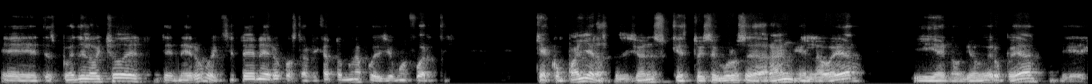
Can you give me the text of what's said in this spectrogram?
Eh, después del 8 de, enero o el 7 de enero, Costa Rica toma una posición muy fuerte que acompaña las posiciones que estoy seguro se darán en la OEA y en la Unión Europea. Eh,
